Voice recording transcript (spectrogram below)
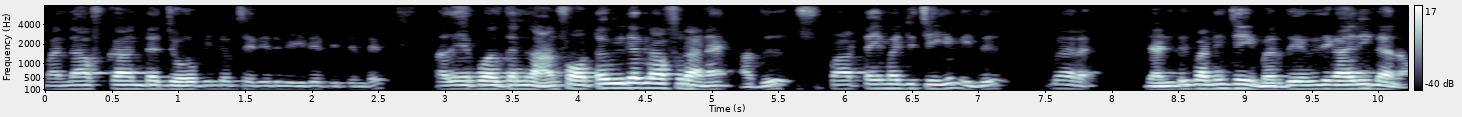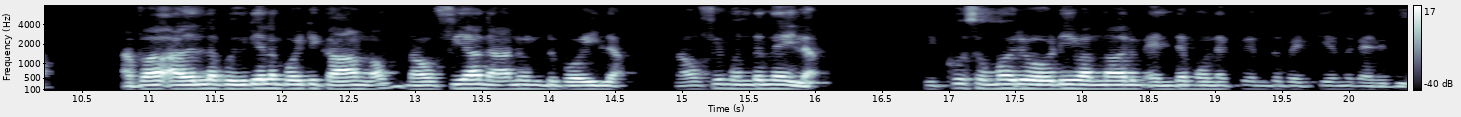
മനാഫ് ഖാന്റെ ജോബിന്റെ ഒരു ചെറിയൊരു വീഡിയോ ഇട്ടിട്ടുണ്ട്. അതേപോലെ തന്നെ ഞാൻ ഫോട്ടോ വീഡിയോഗ്രാഫറാണ് അത് പാർട്ട് ടൈം ആയിട്ട് ചെയ്യും. ഇത് വേറെ. രണ്ട് പണിയും ചെയ്യും. വെറുതെ ഇരുന്നിട്ട് കാര്യമില്ലല്ലോ. അപ്പൊ അതെല്ലാം പീടിയെല്ലാം പോയിട്ട് കാണണം. നൗഫിയ ഞാനും ഉണ്ട് പോയില്ല. നൗഫിയ മിണ്ടുന്നേ ഇല്ല. ഇക്കു സുമ ഒരു ഓടി വന്നാലും എന്റെ മുനക്ക് എന്ത് പറ്റിയെന്ന് കരുതി.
